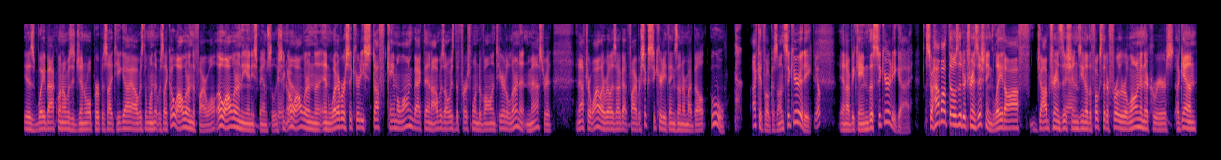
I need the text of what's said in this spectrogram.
Is way back when I was a general purpose IT guy. I was the one that was like, "Oh, I'll learn the firewall. Oh, I'll learn the anti-spam solution. Oh, I'll learn the..." And whatever security stuff came along back then, I was always the first one to volunteer to learn it and master it. And after a while, I realized I've got five or six security things under my belt. Ooh, I could focus on security. Yep. And I became the security guy. So, how about those that are transitioning, laid off, job transitions? You know, the folks that are further along in their careers. Again,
